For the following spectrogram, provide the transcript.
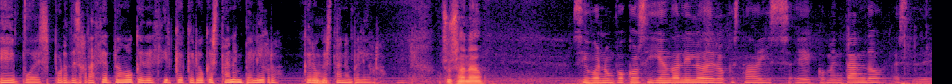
eh, pues por desgracia tengo que decir que creo que están en peligro, creo que mm. están en peligro. Susana. Sí, bueno, un poco siguiendo al hilo de lo que estabais eh, comentando, eh,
